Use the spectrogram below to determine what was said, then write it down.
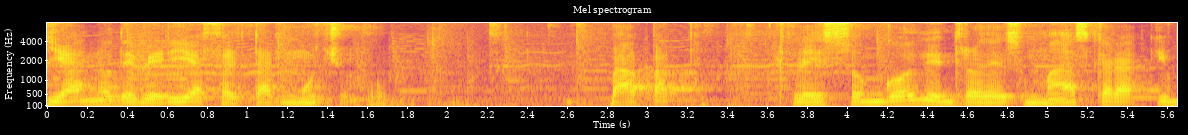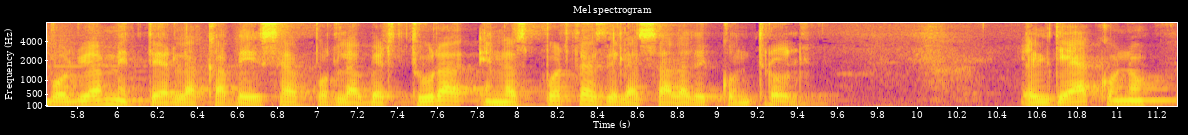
Ya no debería faltar mucho. Bapap rezongó dentro de su máscara y volvió a meter la cabeza por la abertura en las puertas de la sala de control. El diácono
